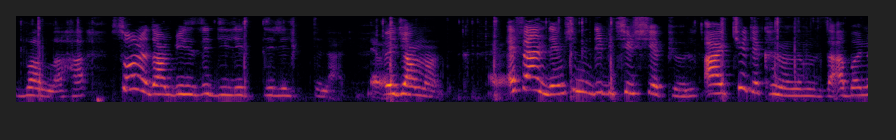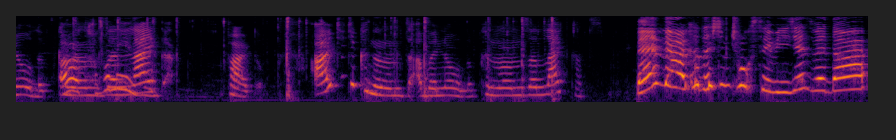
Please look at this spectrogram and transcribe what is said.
Vallaha. Sonradan bizi dirilttiler Evet. ve canlandık. Efendim şimdi bitiriş yapıyoruz. Ayrıca kanalımıza abone olup Aa, kanalımıza yedim. like. Pardon. Ayrıca kanalımıza abone olup kanalımıza like at. Ben ve arkadaşım çok sevineceğiz ve daha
